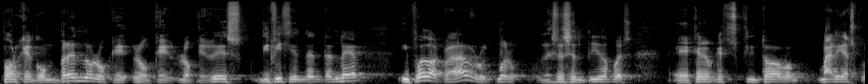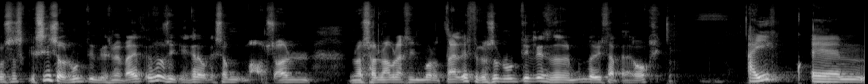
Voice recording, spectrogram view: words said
porque comprendo lo que, lo, que, lo que es difícil de entender y puedo aclararlo. Bueno, en ese sentido, pues eh, creo que he escrito varias cosas que sí son útiles, me parece. Eso sí que creo que son, no, son, no son obras inmortales, pero son útiles desde el punto de vista pedagógico. Ahí, em,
